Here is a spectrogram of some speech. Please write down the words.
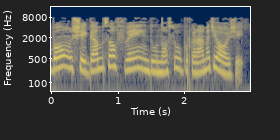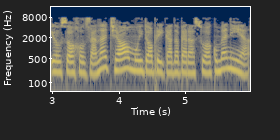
Bom, chegamos ao fim do nosso programa de hoje. Eu sou Rosana Tchau, muito obrigada pela sua companhia.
